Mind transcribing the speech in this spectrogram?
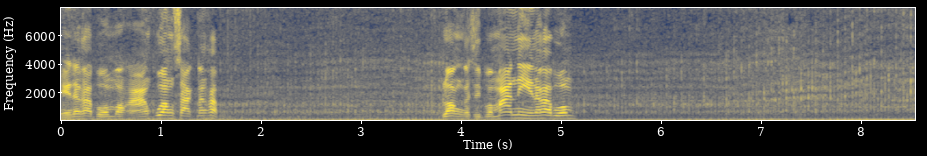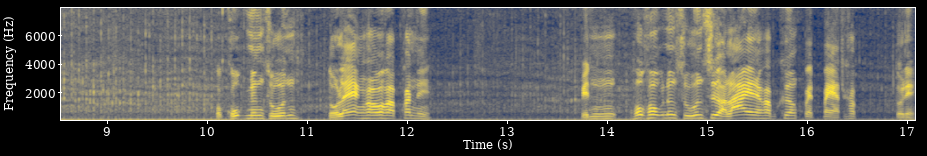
นี่นะครับผมเอาหางพ่วงซักนะครับล่องกับสิประมาณนี้นะครับผมหกหกหนึ่งศูนย์ตัวแรงเขาครับขั้นนี้ เป็น6610เสื้อลายนะครับ เครื่อง88ครับ ตัวนี้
